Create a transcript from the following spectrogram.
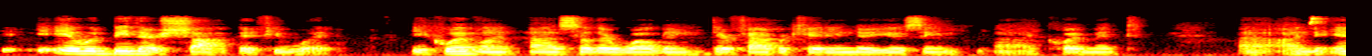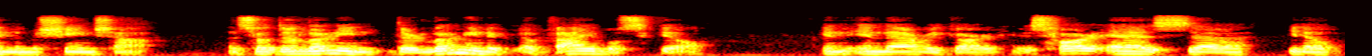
it would be their shop, if you would equivalent. Uh, so they're welding, they're fabricating, they're using uh, equipment uh, in the machine shop, and so they're learning they're learning a, a valuable skill in in that regard. As far as uh, you know,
